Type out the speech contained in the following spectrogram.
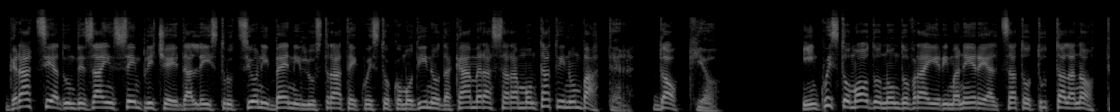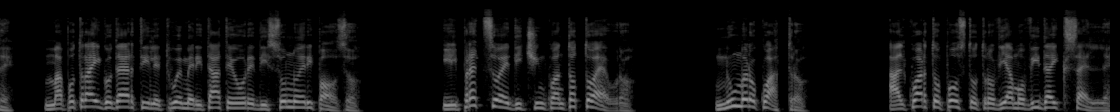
Grazie ad un design semplice e dalle istruzioni ben illustrate questo comodino da camera sarà montato in un batter, d'occhio. In questo modo non dovrai rimanere alzato tutta la notte, ma potrai goderti le tue meritate ore di sonno e riposo. Il prezzo è di 58 euro. Numero 4. Al quarto posto troviamo Vida XL.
